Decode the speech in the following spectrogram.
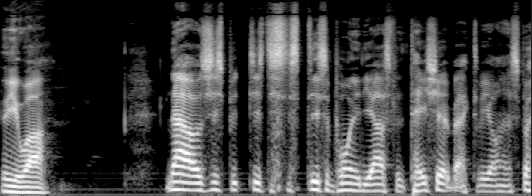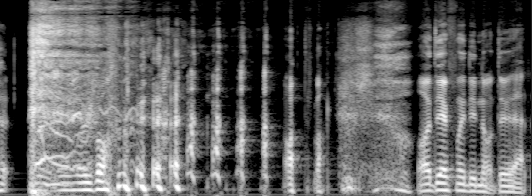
who you are. No, I was just just, just disappointed you asked for the t-shirt back to be honest, but move on. I definitely did not do that.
